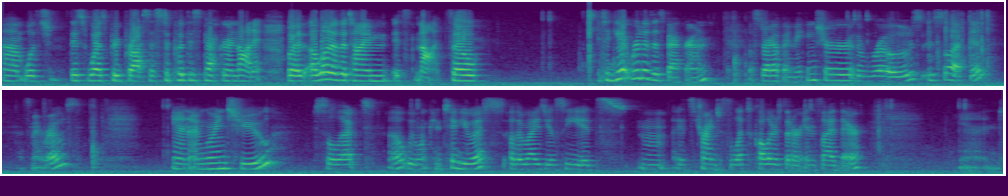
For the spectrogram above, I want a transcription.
um, which this was pre-processed to put this background on it, but a lot of the time it's not. So to get rid of this background, I'll start out by making sure the rose is selected. That's my rose. And I'm going to select, oh, we want contiguous, otherwise you'll see it's, mm, it's trying to select colors that are inside there. And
